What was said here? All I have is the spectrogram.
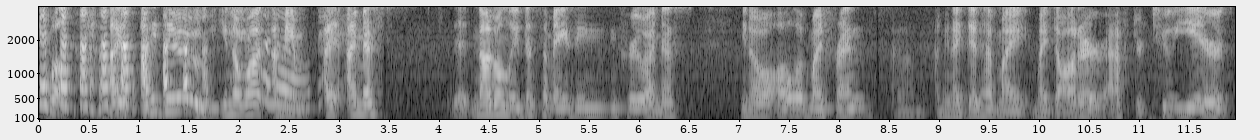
well, I, I do. You know what? I, I mean, I, I miss not only this amazing crew, I miss, you know, all of my friends. Um, I mean, I did have my my daughter after two years.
